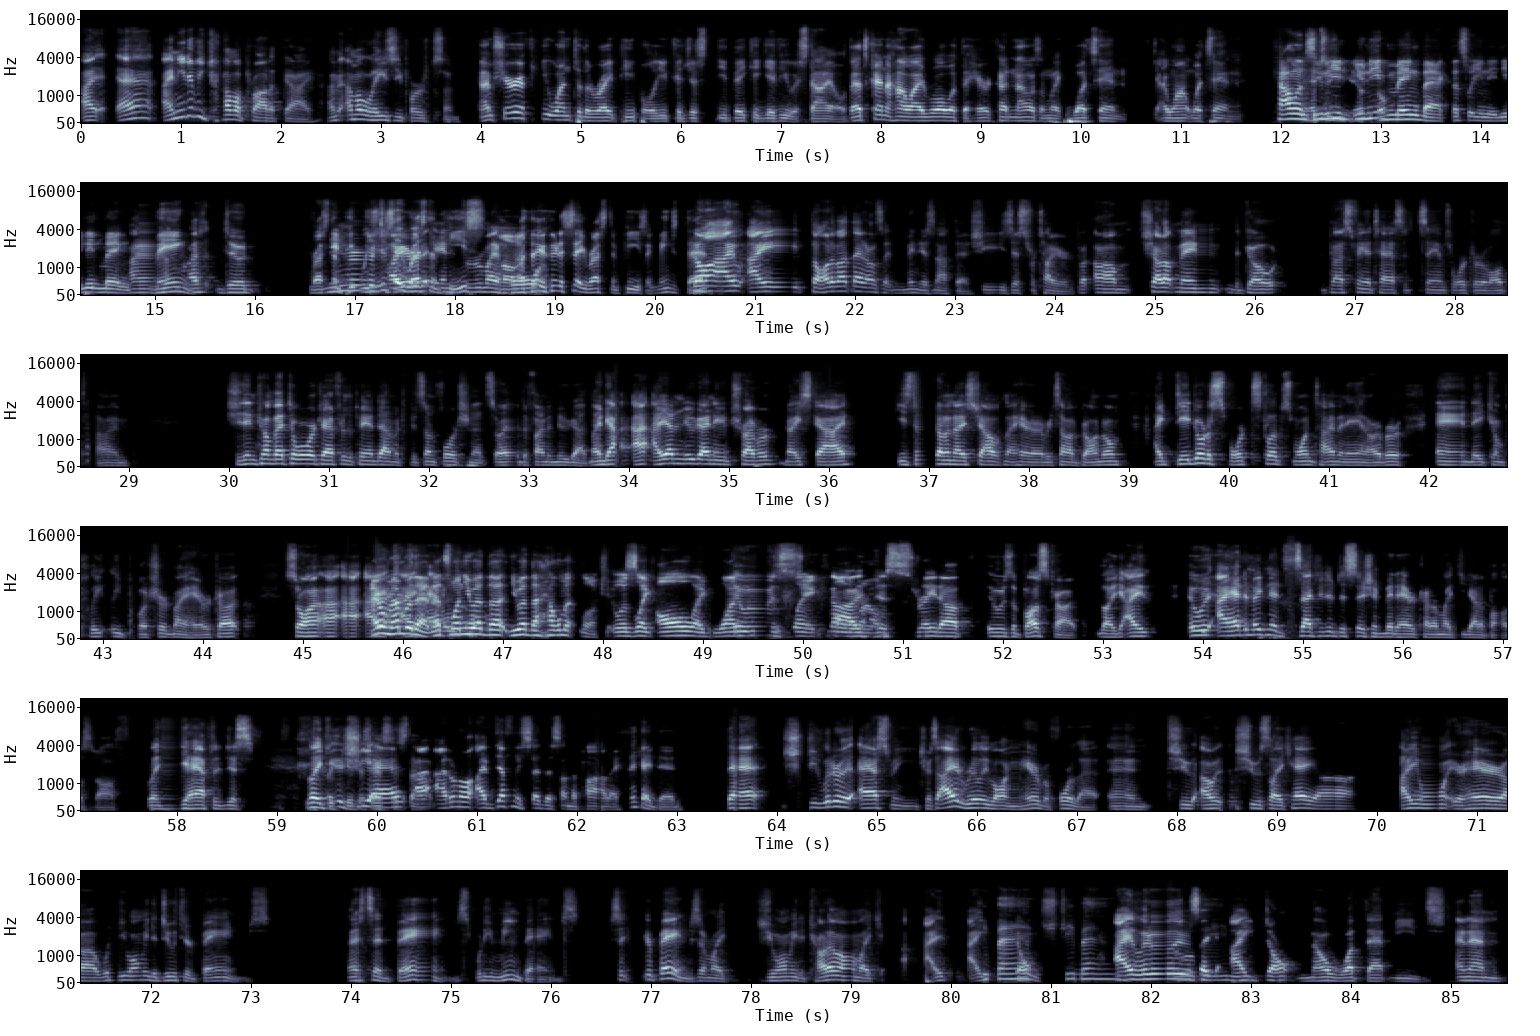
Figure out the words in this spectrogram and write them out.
I I eh, I need to become a product guy. I'm I'm a lazy person. I'm sure if you went to the right people, you could just they could give you a style. That's kind of how I roll with the haircut now. Is I'm like, what's in? I want what's in. Collins, you That's what need you you need Ming back. That's what you need. You need Ming. I, Ming. I- dude. Rest in peace. Would you just say rest in peace? threw my oh, I thought you were gonna say rest in peace. Like Ming's dead. No, I I thought about that. I was like, Minya's not dead. She's just retired. But um, shout out Ming, the goat, best fantastic Sam's worker of all time. She didn't come back to work after the pandemic. It's unfortunate, so I had to find a new guy. My guy, I, I had a new guy named Trevor. Nice guy. He's done a nice job with my hair every time I've gone to him. I did go to Sports Clips one time in Ann Arbor, and they completely butchered my haircut. So I I, I remember that. That's when you had the you had the helmet look. It was like all like one it was like no, it just straight up. It was a buzz cut. Like I, it was. I had to make an executive decision mid haircut. I'm like, you got to buzz it off. Like you have to just like, Like, she just has to asked. I. I don't know. I've definitely said this on the pod. I think I did. That she literally asked me because I had really long hair before that, and she I was she was like, hey, uh, how do you want your hair? Uh, what do you want me to do with your bangs? And I said, bangs. What do you mean bangs? She said, your bangs. I'm like, do you want me to cut them? I'm like, I I She don't. bangs. She bangs. I literally was like. I don't know what that means. And then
